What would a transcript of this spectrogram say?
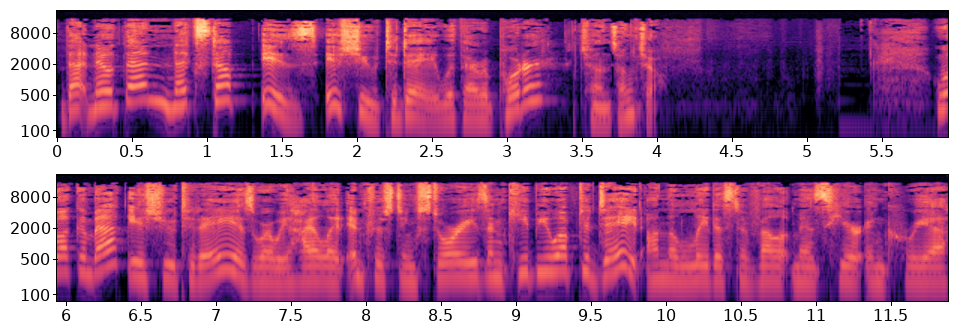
that note then, next up is Issue Today with our reporter, Chun Sung Cho. Welcome back. Issue today is where we highlight interesting stories and keep you up to date on the latest developments here in Korea.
